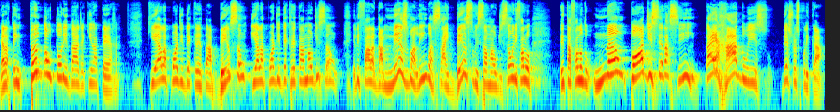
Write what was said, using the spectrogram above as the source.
ela tem tanta autoridade aqui na terra, que ela pode decretar bênção e ela pode decretar maldição. Ele fala da mesma língua sai bênção e sai maldição. Ele falou, ele está falando, não pode ser assim. Está errado isso. Deixa eu explicar.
